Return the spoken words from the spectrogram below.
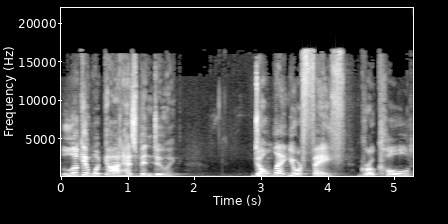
Look at what God has been doing. Don't let your faith grow cold.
